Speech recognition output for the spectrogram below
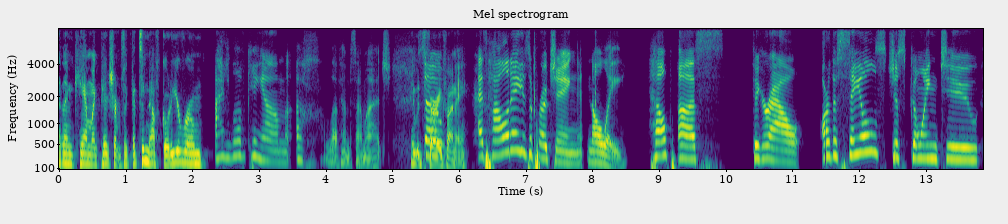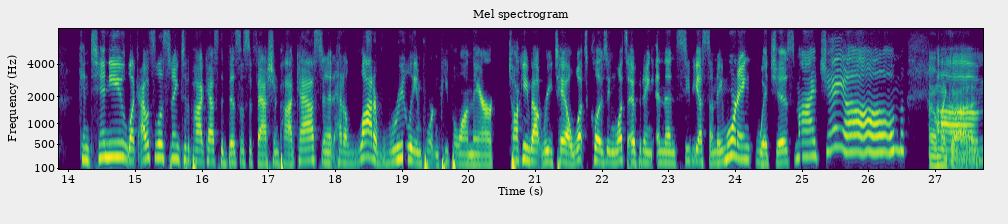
And then Cam like picture him. It's like, "That's enough. Go to your room." I love Cam. Ugh, I love him so much. It was very funny. As holiday is approaching, Noli, help us figure out are the sales just going to continue? Like I was listening to the podcast, the Business of Fashion podcast, and it had a lot of really important people on there talking about retail, what's closing, what's opening, and then CBS Sunday Morning, which is my jam. Oh my god. Um,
